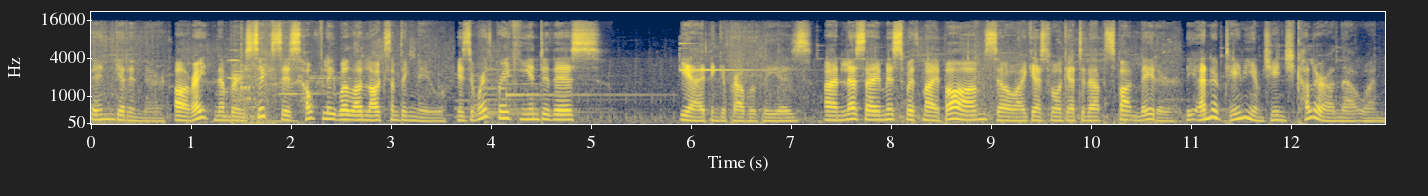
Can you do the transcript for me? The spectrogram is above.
and get in there. All right, number six is hopefully we'll unlock something new. Is it worth breaking into this? Yeah, I think it probably is. Unless I miss with my bomb, so I guess we'll get to that spot later. The unobtainium changed color on that one.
